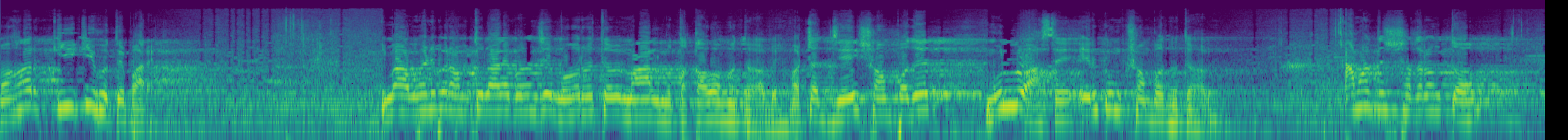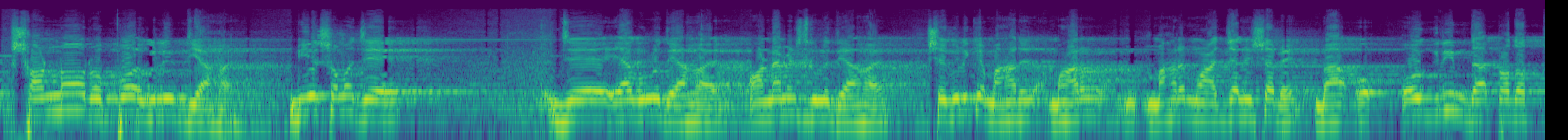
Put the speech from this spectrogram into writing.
মহর কি কি হতে পারে? ইমা আবু রহমতুল্লাহ বলেন যে, মোহর হতে হবে, মাল মোতাকাওয়াম হতে হবে। অর্থাৎ যেই সম্পদের মূল্য আছে, এরকম সম্পদ হতে হবে। আমার দেশে সাধারণত স্বর্ণ, রৌপ্য এগুলি দেওয়া হয়। বিয়ের সময় যে যে ইয়াগুলো দেওয়া হয় অর্নামেন্টসগুলো দেওয়া হয়, সেগুলিকে মাহারের মাহার মাহারের মোয়াজ্জাল হিসাবে বা অগ্রিম প্রদত্ত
